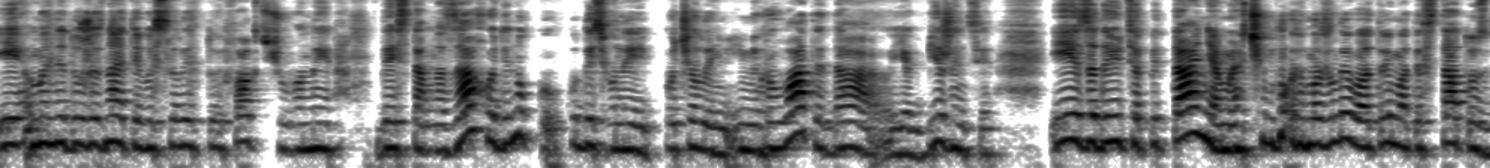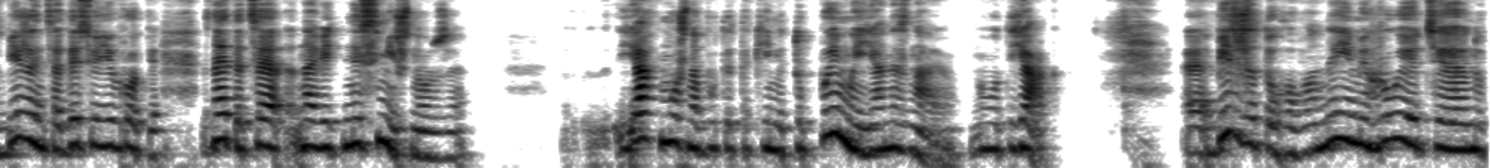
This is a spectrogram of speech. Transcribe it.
І мене дуже, знаєте, веселить той факт, що вони десь там на Заході, ну, кудись вони почали іммігрувати, да, як біженці, і задаються питаннями, чи можливо отримати статус біженця десь у Європі. Знаєте, це навіть не смішно вже. Як можна бути такими тупими, я не знаю. Ну от як? Е, Більше того, вони іммігрують, е, ну,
